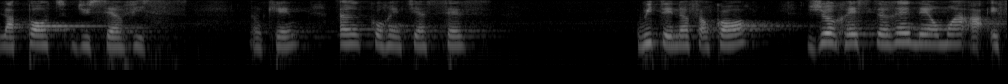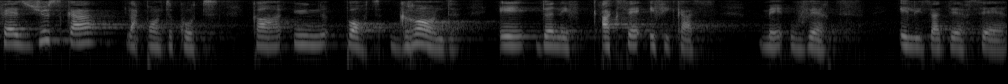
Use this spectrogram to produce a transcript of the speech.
La porte du service. OK? 1 Corinthiens 16, 8 et 9 encore. Je resterai néanmoins à Éphèse jusqu'à la Pentecôte, car une porte grande et d'un accès efficace, mais ouverte, et les adversaires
